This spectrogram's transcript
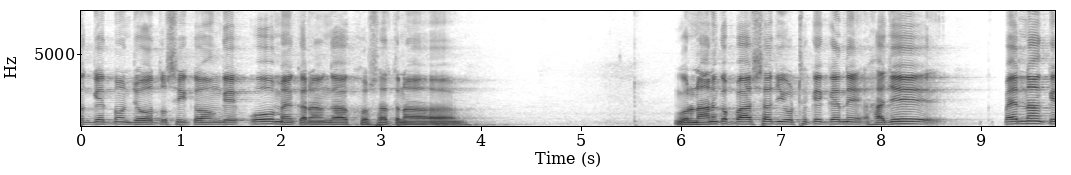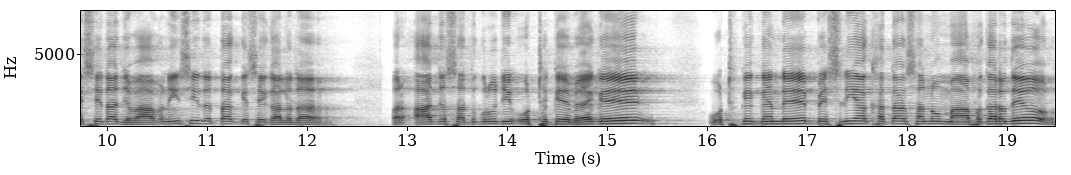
ਅੱਗੇ ਤੋਂ ਜੋ ਤੁਸੀਂ ਕਹੋਗੇ, ਉਹ ਮੈਂ ਕਰਾਂਗਾ। ਆਖੋ, ਸਤਨਾਮ। ਗੁਰੂ ਨਾਨਕ ਪਾਤਸ਼ਾਹ ਜੀ ਉੱਠ ਕੇ ਕਹਿੰਦੇ, ਹਜੇ ਪਹਿਲਾਂ ਕਿਸੇ ਦਾ ਜਵਾਬ ਨਹੀਂ ਸੀ ਦਿੱਤਾ ਕਿਸੇ ਗੱਲ ਦਾ, ਪਰ ਅੱਜ ਸਤਿਗੁਰੂ ਜੀ ਉੱਠ ਕੇ ਬਹਿ ਗਏ। ਉੱਠ ਕੇ ਕਹਿੰਦੇ, ਪਿਛਲੀਆਂ ਖਤਾਂ ਸਾਨੂੰ ਮਾਫ ਕਰ ਦਿਓ।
